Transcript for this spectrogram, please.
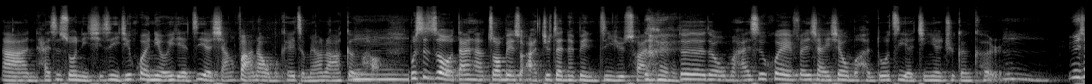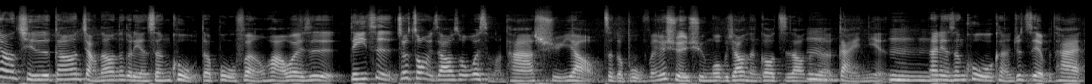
那还是说你其实已经会，你有一点自己的想法，那我们可以怎么样让它更好？不是只有单谈装备说啊就在那边你自己去穿。对对对，我们还是会分享一些我们很多自己的经验去跟客人。因为像其实刚刚讲到那个连身裤的部分的话，我也是第一次就终于知道说为什么它需要这个部分。因为雪裙我比较能够知道那个概念，嗯，那连身裤我可能就自己也不太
